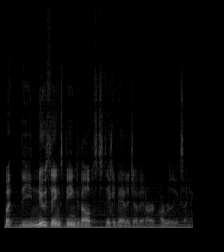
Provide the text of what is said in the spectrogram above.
But the new things being developed to take advantage of it are, are really exciting.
